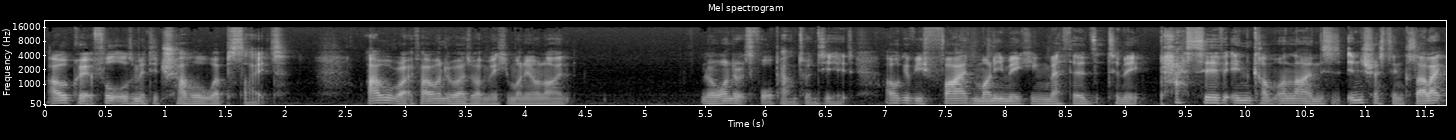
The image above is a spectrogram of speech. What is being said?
I will create a full automated travel website. I will write 500 words about making money online. No wonder it's £4.28. I will give you five money-making methods to make passive income online. This is interesting because I like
